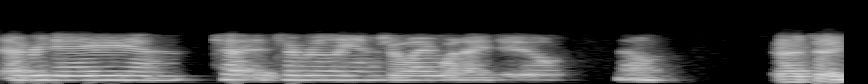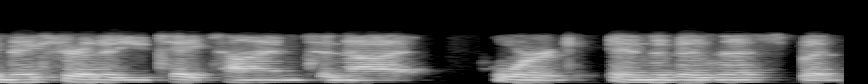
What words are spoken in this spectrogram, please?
every day and to, to really enjoy what I do. So. And I'd say make sure that you take time to not work in the business, but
